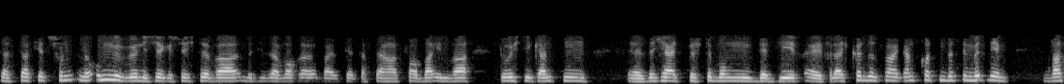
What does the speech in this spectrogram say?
dass das jetzt schon eine ungewöhnliche Geschichte war mit dieser Woche, weil dass der HSV bei Ihnen war, durch die ganzen äh, Sicherheitsbestimmungen der DFL. Vielleicht können Sie uns mal ganz kurz ein bisschen mitnehmen. Was,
